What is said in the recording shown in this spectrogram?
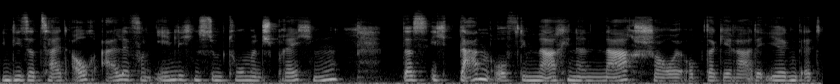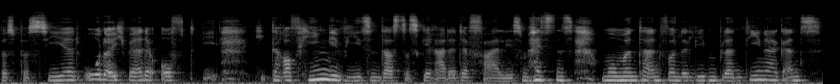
in dieser Zeit auch alle von ähnlichen Symptomen sprechen, dass ich dann oft im Nachhinein nachschaue, ob da gerade irgendetwas passiert oder ich werde oft darauf hingewiesen, dass das gerade der Fall ist. Meistens momentan von der lieben Blandina ganz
